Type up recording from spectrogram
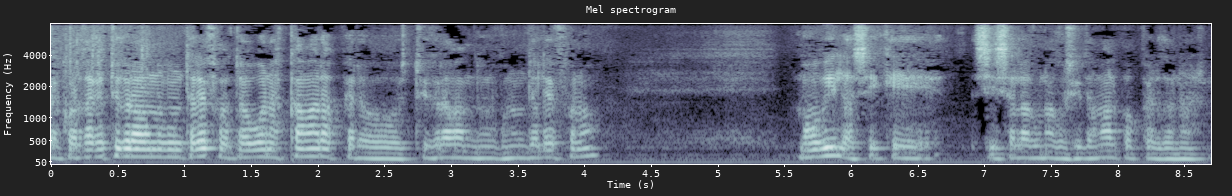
Recuerda que estoy grabando con un teléfono, tengo buenas cámaras, pero estoy grabando con un teléfono móvil, así que si sale alguna cosita mal, pues perdonar.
